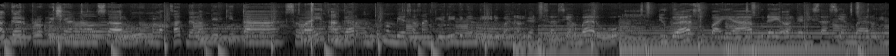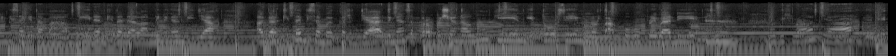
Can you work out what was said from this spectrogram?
agar profesional selalu melekat dalam diri kita. Selain agar untuk membiasakan diri dengan kehidupan organisasi yang baru, juga supaya budaya organisasi yang baru ini bisa kita pahami agar kita bisa bekerja dengan seprofesional mungkin gitu sih menurut aku pribadi. Bagus banget ya. Jadi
